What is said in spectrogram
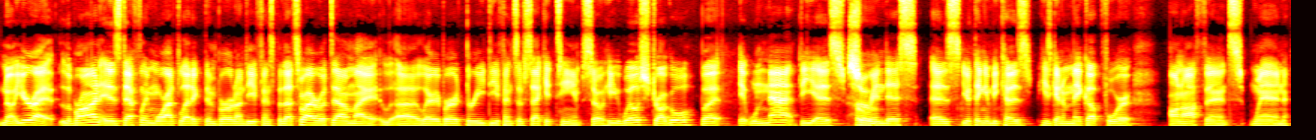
no, you're right. LeBron is definitely more athletic than Bird on defense, but that's why I wrote down my uh, Larry Bird three defensive second team. So he will struggle, but it will not be as So- horrendous as you're thinking because he's going to make up for it on offense when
